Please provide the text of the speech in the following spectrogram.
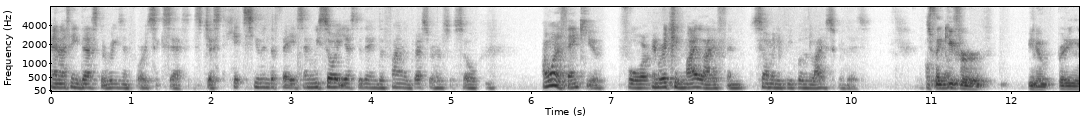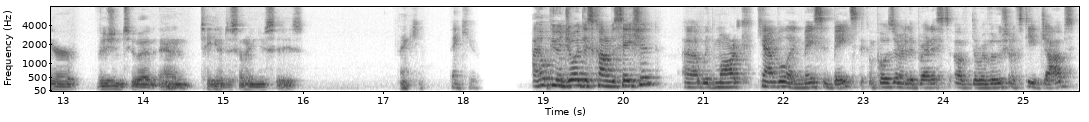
And I think that's the reason for its success. It just hits you in the face. And we saw it yesterday in the final dress rehearsal. So I want to thank you for enriching my life and so many people's lives with this. It's well, thank you for, you know, bringing your vision to it and taking it to so many new cities. Thank you. Thank you. I hope you enjoyed this conversation uh, with Mark Campbell and Mason Bates, the composer and librettist of The Revolution of Steve Jobs.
